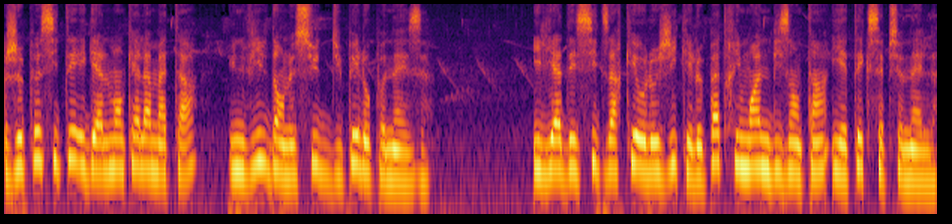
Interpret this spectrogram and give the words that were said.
Je peux citer également Kalamata, une ville dans le sud du Péloponnèse. Il y a des sites archéologiques et le patrimoine byzantin y est exceptionnel.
